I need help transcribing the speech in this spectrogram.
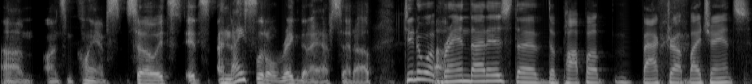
um, on some clamps. So it's it's a nice little rig that I have set up. Do you know what uh, brand that is? The the pop up backdrop by chance?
